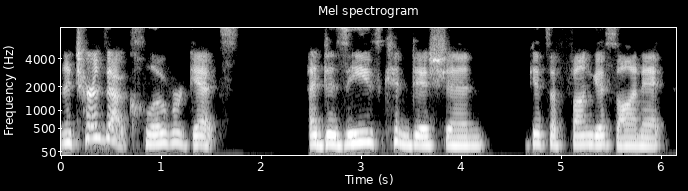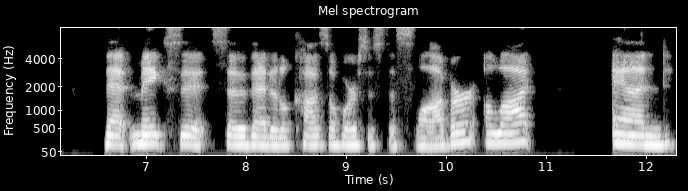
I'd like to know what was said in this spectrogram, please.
And it turns out clover gets a disease condition, gets a fungus on it that makes it so that it'll cause the horses to slobber a lot. And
